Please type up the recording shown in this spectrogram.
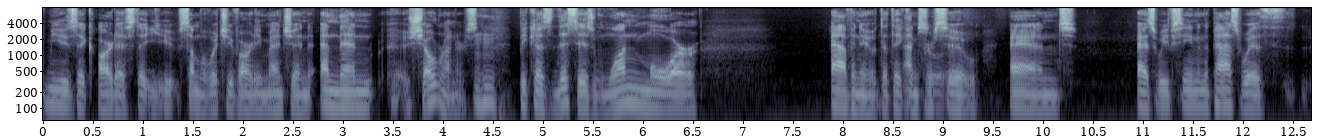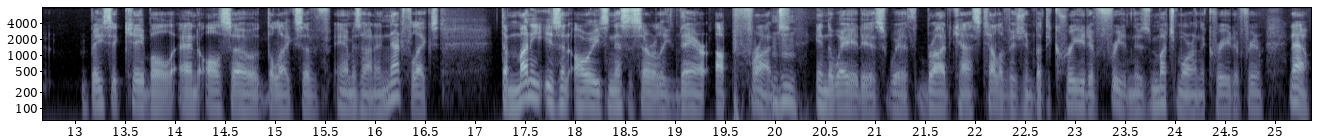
music artists that you some of which you've already mentioned, and then uh, showrunners, because this is one more avenue that they can Absolutely. pursue, and as we've seen in the past with basic cable and also the likes of Amazon and Netflix, the money isn't always necessarily there up front in the way it is with broadcast television, but the creative freedom, there's much more on the creative freedom. Now,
